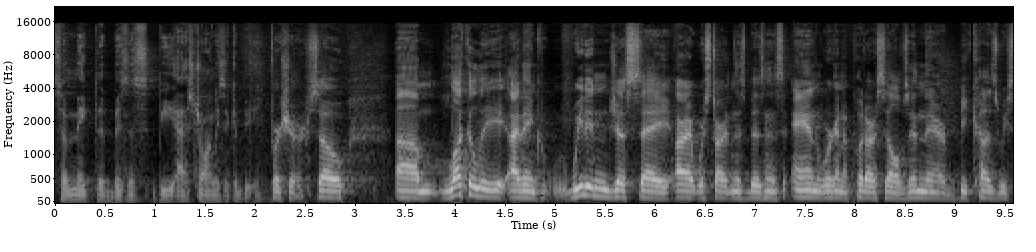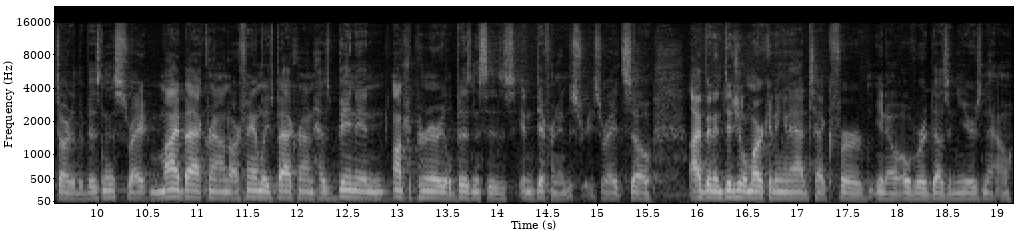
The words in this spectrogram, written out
to make the business be as strong as it could be? For sure. So, um, luckily, I think we didn't just say, all right, we're starting this business and we're going to put ourselves in there because we started the business, right? My background, our family's background has been in entrepreneurial businesses in different industries, right? So, I've been in digital marketing and ad tech for, you know, over a dozen years now.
